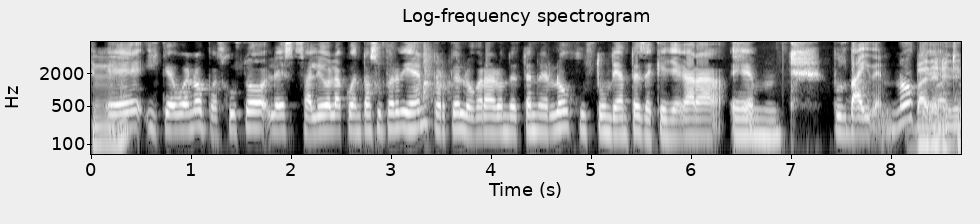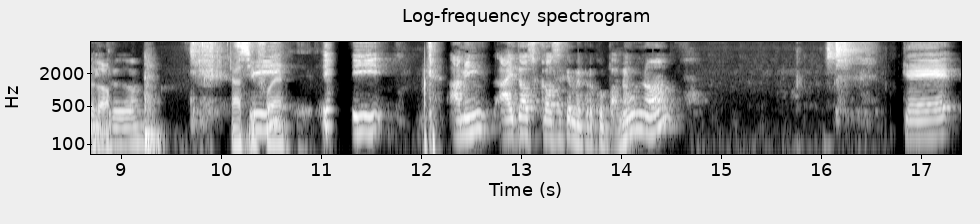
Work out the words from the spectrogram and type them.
eh, y que, bueno, pues justo les salió la cuenta súper bien porque lograron detenerlo justo un día antes de que llegara, eh, pues Biden, ¿no? Biden, y Trudeau. Así fue. Y, y a mí hay dos cosas que me preocupan. Uno, que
